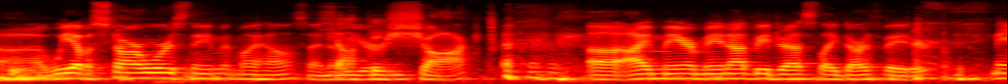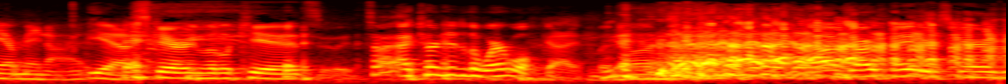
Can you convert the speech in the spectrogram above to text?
Uh, we have a Star Wars theme at my house. I know you're shocked. Uh, I may or may not be dressed like Darth Vader. May or may not. Yeah, scaring little kids. So I, I turned into the werewolf guy, but now I'm, now I'm Darth Vader scaring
